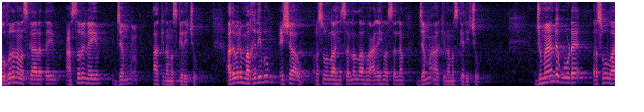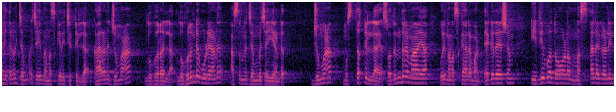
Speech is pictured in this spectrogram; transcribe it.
ലുഹുർ നമസ്കാരത്തെയും അസറിനെയും ജം ആക്കി നമസ്കരിച്ചു. അതുപോലെ മഹ്രിബും ഇഷാവും റസൂലുള്ളാഹി സല്ലാഹു അലഹി വസല്ലം ജം ആക്കി നമസ്കരിച്ചു. ജുമാന്റെ കൂടെ റസൂല്ലാഹി തങ്ങൾ ജമ്മ ചെയ്ത് നമസ്കരിച്ചിട്ടില്ല. കാരണം ജുമ ലുഹുറല്ല. ലുഹുറിന്റെ കൂടെയാണ് അസറിന് ജമ്മ ചെയ്യേണ്ടത്. ജുമ മുസ്തഖില്ലായ സ്വതന്ത്രമായ ഒരു നമസ്കാരമാണ്. ഏകദേശം ഇരുപതോളം മസ്അലകളിൽ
